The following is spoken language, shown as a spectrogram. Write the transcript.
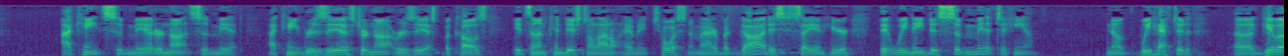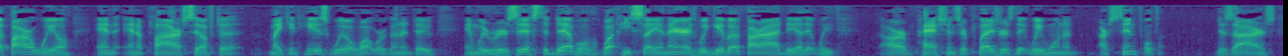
I can't submit or not submit. I can't resist or not resist because it's unconditional. I don't have any choice the matter. But God is saying here that we need to submit to Him. You know, we have to uh, give up our will and and apply ourselves to making His will what we're going to do, and we resist the devil. What He's saying there is we give up our idea that we, our passions or pleasures that we want to, our sinful desires,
